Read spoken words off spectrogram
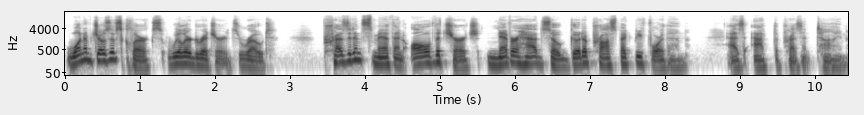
One of Joseph's clerks, Willard Richards, wrote President Smith and all the church never had so good a prospect before them as at the present time.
